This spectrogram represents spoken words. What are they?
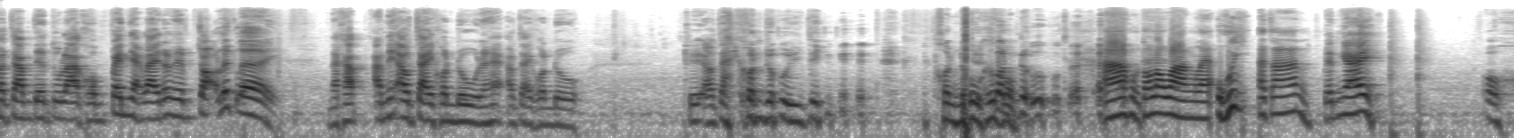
ประจำเดือนตุลาคมเป็นอย่างไรเราเทมเจาะลึกเลยนะครับ อันนี้เอาใจคนดูนะฮะเอาใจคนดู คือเอาใจคนดูจริงคนดูคือๆคนผมดู อ่าผมต้องระวังแหละอุ้ยอาจารย์ เป็นไง โอ้โห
